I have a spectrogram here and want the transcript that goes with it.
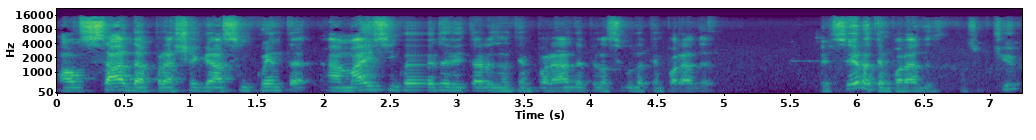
alçada para chegar a 50, a mais 50 vitórias na temporada, pela segunda temporada, terceira temporada consecutiva.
